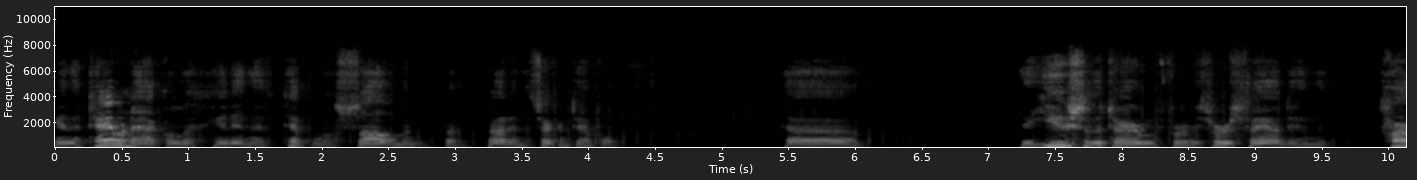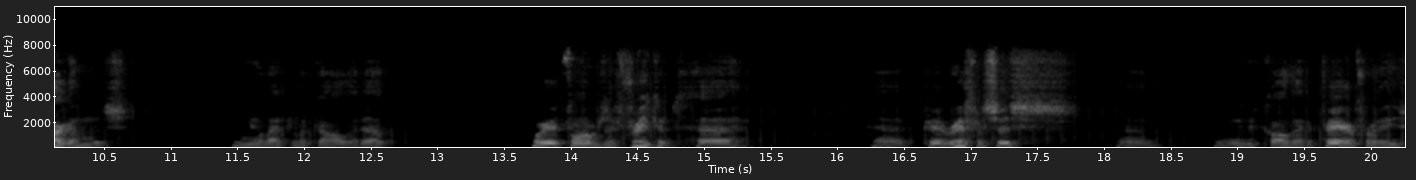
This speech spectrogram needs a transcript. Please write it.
In the tabernacle and in the temple of Solomon, but not in the second temple, uh, the use of the term is first found in the Targums, and you'll have to look all that up, where it forms a frequent uh, uh, periphrasis um, we would call that a paraphrase,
